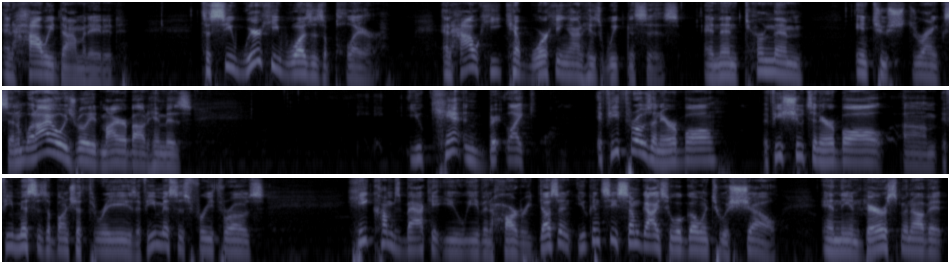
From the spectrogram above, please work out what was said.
and how he dominated, to see where he was as a player and how he kept working on his weaknesses and then turn them into strengths. And what I always really admire about him is you can't, like, if he throws an air ball, if he shoots an air ball, um, if he misses a bunch of threes, if he misses free throws, he comes back at you even harder. He doesn't. You can see some guys who will go into a shell, and the embarrassment of it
